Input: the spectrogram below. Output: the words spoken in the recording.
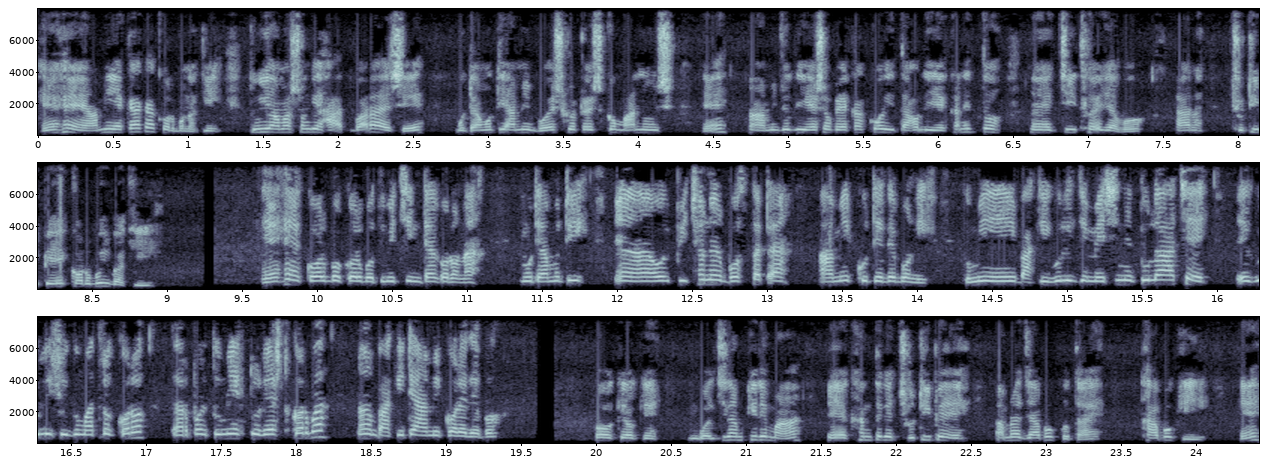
হ্যাঁ হ্যাঁ আমি একা একা করব নাকি? তুই আমার সঙ্গে হাত বাড়া এসে, মোটামুটি আমি বয়স্ক টয়স্ক মানুষ হ্যাঁ আমি যদি এসব একা করি, তাহলে এখানে তো চিট হয়ে যাব, আর ছুটি পেয়ে করবোই বাকি হ্যাঁ হ্যাঁ করব করব, তুমি চিন্তা করো না। মোটামুটি ওই পিছনের বস্তাটা আমি কুটে দেবো নি তুমি এই বাকিগুলি যে মেশিনে তোলা আছে, এগুলি শুধুমাত্র করো, তারপর তুমি একটু রেস্ট করবা বাকিটা আমি করে দেবো। ওকে ওকে বলছিলাম কি রে মা, এখান থেকে ছুটি পেয়ে আমরা যাব কোথায়? খাব কি? হ্যাঁ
